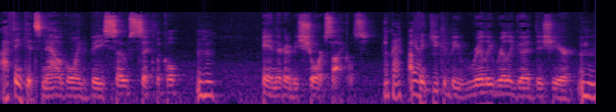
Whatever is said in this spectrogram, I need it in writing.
I think it's now going to be so cyclical, mm-hmm. and they're going to be short cycles. Okay. I Yeah. think you could be really, really good this year mm-hmm.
